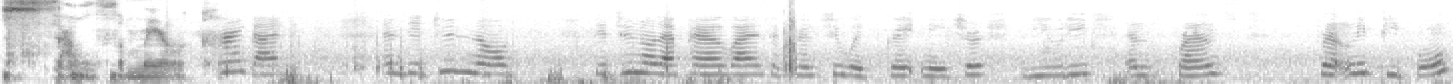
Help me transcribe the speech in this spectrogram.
South America. Hi guys. And did you know did you know that Paraguay is a country with great nature, beauty, and friends, friendly people,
